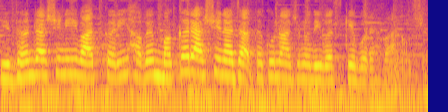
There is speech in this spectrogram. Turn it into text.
જે ધન રાશિની વાત કરી હવે મકર રાશિના જાતકોનો આજનો દિવસ કેવો રહેવાનો છે?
